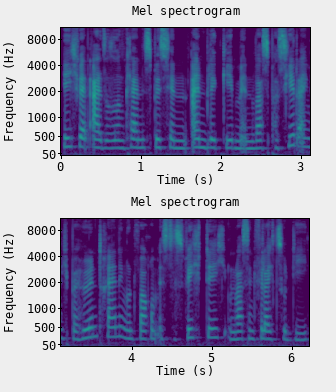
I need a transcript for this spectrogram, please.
Ich werde also so ein kleines bisschen Einblick geben in, was passiert eigentlich bei Höhentraining und warum ist es wichtig und was sind vielleicht so die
